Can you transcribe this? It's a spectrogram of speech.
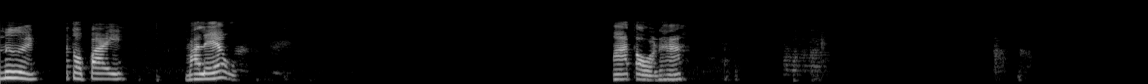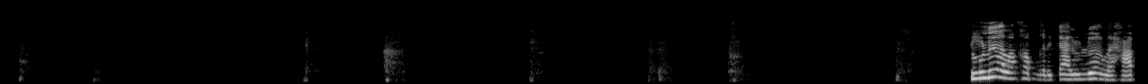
เหนื่อย ต่อไป มาแล้ว มาต่อนะฮะรู้เรื่องแล้วครับกติการู้เรื่องแล้วครับ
